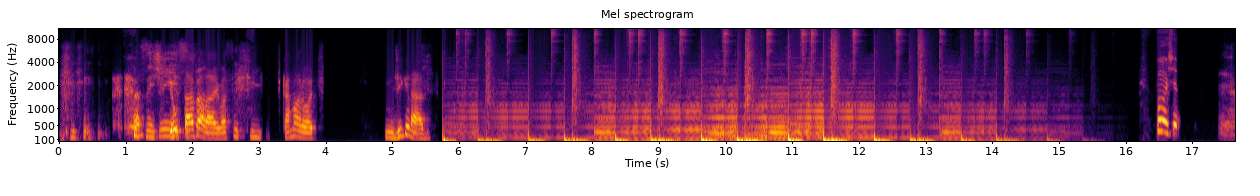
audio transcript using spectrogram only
Eu assisti Eu tava lá, eu assisti, de camarote, indignado. Poxa, É,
